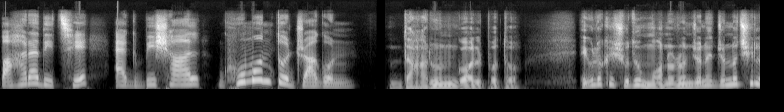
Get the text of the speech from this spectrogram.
পাহারা দিচ্ছে এক বিশাল ঘুমন্ত ড্রাগন। দারুণ গল্প তো। এগুলো কি শুধু মনোরঞ্জনের জন্য ছিল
